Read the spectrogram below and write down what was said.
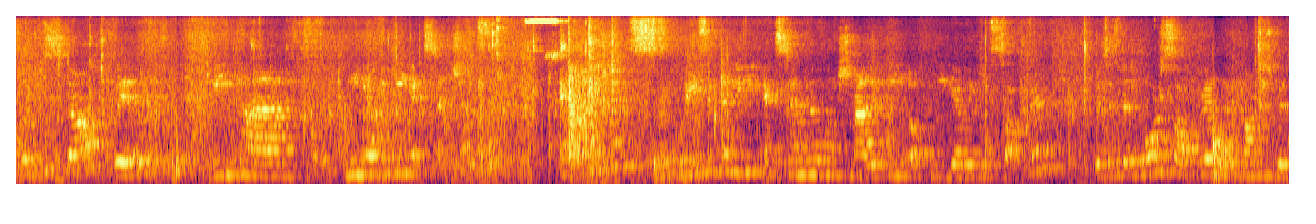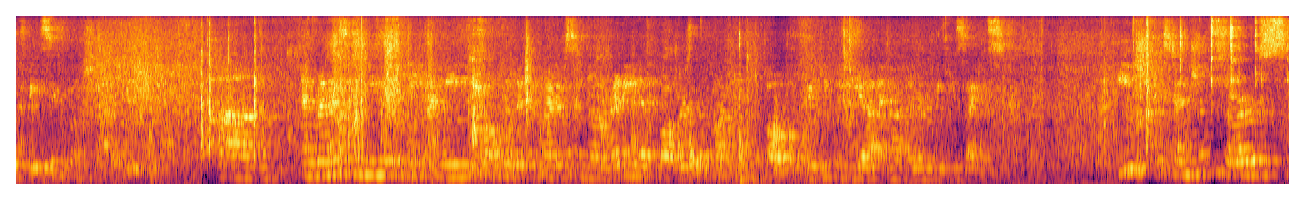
So to start with, we have MediaWiki extensions. Extensions basically extend the functionality of MediaWiki software, which is the core software that comes with basic functionality. Um, and when I say MediaWiki, I mean software that you might have seen already that powers the content of Wikipedia and other wiki sites. Each extension serves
